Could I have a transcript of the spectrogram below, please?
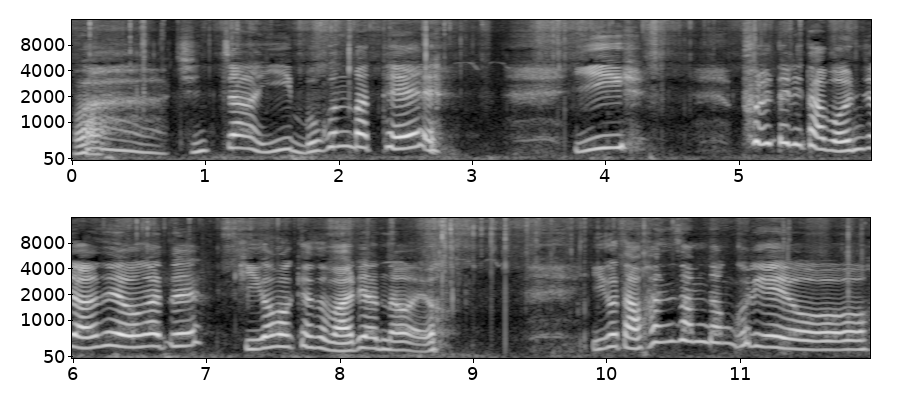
와, 진짜 이 묵은 밭에 이 풀들이 다 뭔지 아세요, 형아들? 기가 막혀서 말이 안 나와요. 이거 다 환삼 덩굴이에요.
